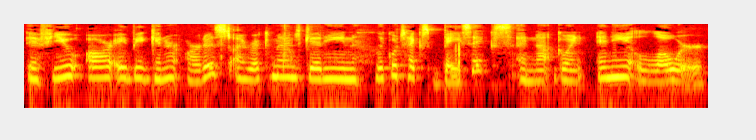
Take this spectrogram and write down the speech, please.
If you are a beginner artist, I recommend getting Liquitex Basics and not going any lower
